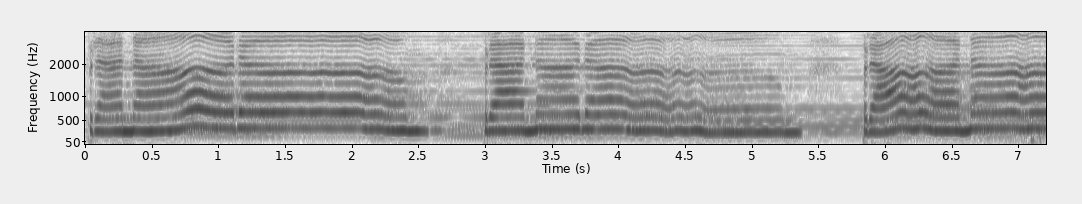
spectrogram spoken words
প্রাণারাম প্রাণারাম প্রাণারাম।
